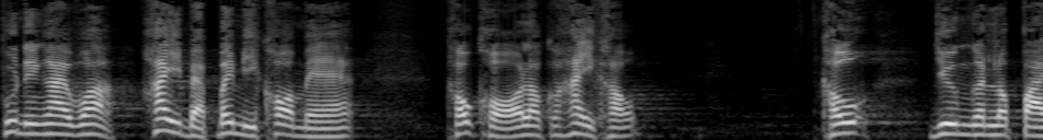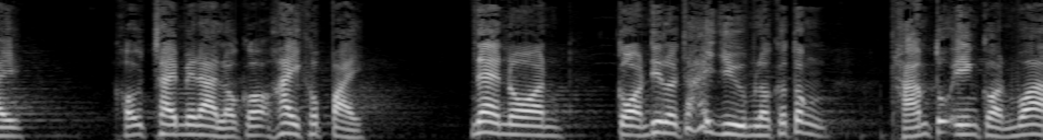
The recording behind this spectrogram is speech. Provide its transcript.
พูดง่ายๆว่าให้แบบไม่มีข้อแม้ เขาขอเราก็ให้เขา เขายืมเงินเราไป เขาใช้ไม่ได้เราก็ให้เขาไป แน่นอนก่อนที่เราจะให้ยืมเราก็ต้องถามตัวเองก่อนว่า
